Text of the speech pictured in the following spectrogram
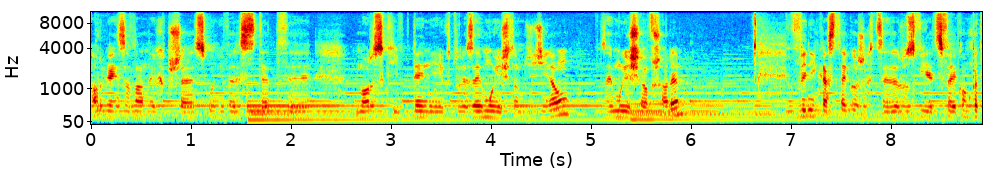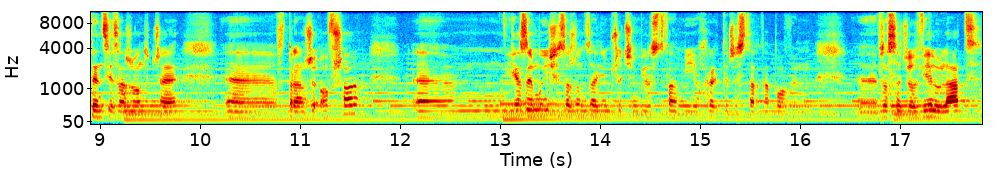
organizowanych przez Uniwersytet y, Morski w Gdyni, który zajmuje się tą dziedziną, zajmuje się offshorem. Wynika z tego, że chcę rozwijać swoje kompetencje zarządcze e, w branży offshore. Ja zajmuję się zarządzaniem przedsiębiorstwami o charakterze startupowym e, w zasadzie od wielu lat,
